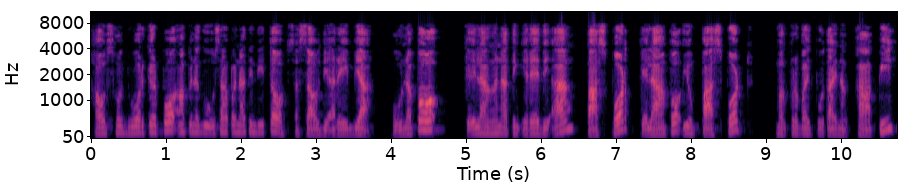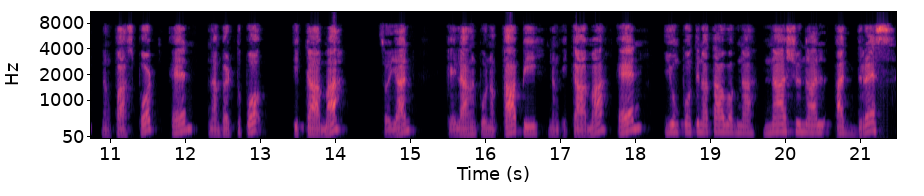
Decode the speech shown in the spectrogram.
Household worker po ang pinag-uusapan natin dito sa Saudi Arabia. Una po, kailangan nating i-ready ang passport. Kailangan po yung passport. Mag-provide po tayo ng copy ng passport. And number two po, ikama. So yan, kailangan po ng copy ng ikama. And yung po tinatawag na national address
